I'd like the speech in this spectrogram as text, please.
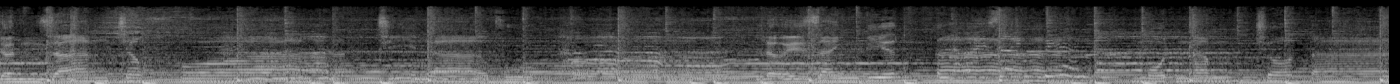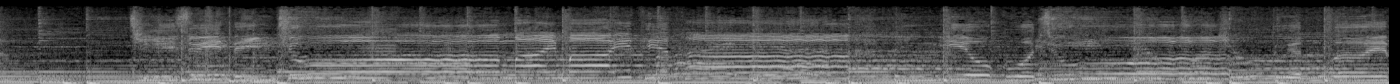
Trần gian trong của chúa tuyệt vời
